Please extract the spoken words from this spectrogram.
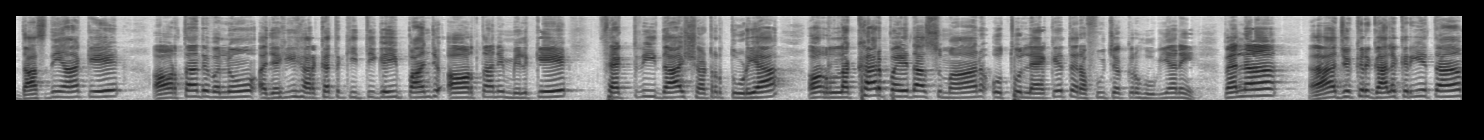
ਦੱਸਦੇ ਹਾਂ ਕਿ ਔਰਤਾਂ ਦੇ ਵੱਲੋਂ ਅਜਿਹੀ ਹਰਕਤ ਕੀਤੀ ਗਈ। ਪੰਜ ਔਰਤਾਂ ਨੇ ਮਿਲ ਕੇ ਫੈਕਟਰੀ ਦਾ ਸ਼ਟਰ ਤੋੜਿਆ ਔਰ ਲੱਖਾਂ ਰੁਪਏ ਦਾ ਸਮਾਨ ਉੱਥੋਂ ਲੈ ਕੇ ਤੇ ਰਫੂ ਚੱਕਰ ਹੋ ਗਈਆਂ ਨੇ। ਪਹਿਲਾਂ ਜੇਕਰ ਗੱਲ ਕਰੀਏ ਤਾਂ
